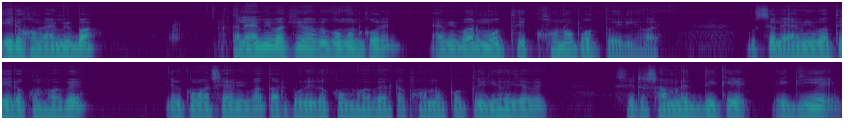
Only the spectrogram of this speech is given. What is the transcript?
এইরকম অ্যামিবা। তাহলে অ্যামিবা কীভাবে গমন করে? অ্যামিবার মধ্যে ঘনপথ তৈরি হয়। বুঝতে অ্যামিবাতে এরকমভাবে এরকম আছে অ্যামিবা, তারপর এরকমভাবে একটা ঘনপথ তৈরি হয়ে যাবে। সেটা সামনের দিকে এগিয়ে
